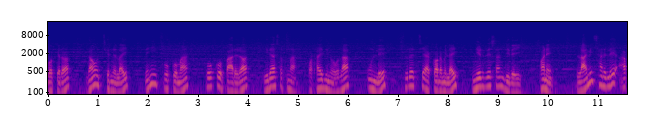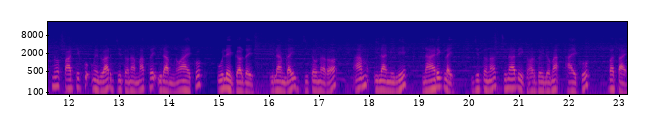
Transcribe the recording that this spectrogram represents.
बोकेर गाउँ छिर्नेलाई त्यही पोकोमा पोको पारेर हिरासतमा पठाइदिनुहोला उनले सुरक्षाकर्मीलाई निर्देशन दिँदै भने लामी छानेले आफ्नो पार्टीको उम्मेदवार जिताउन मात्रै इलाम नआएको उल्लेख गर्दै इलामलाई जिताउन र आम इलामीले नागरिकलाई जिताउन चुनावी घर दैलोमा आएको बताए।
